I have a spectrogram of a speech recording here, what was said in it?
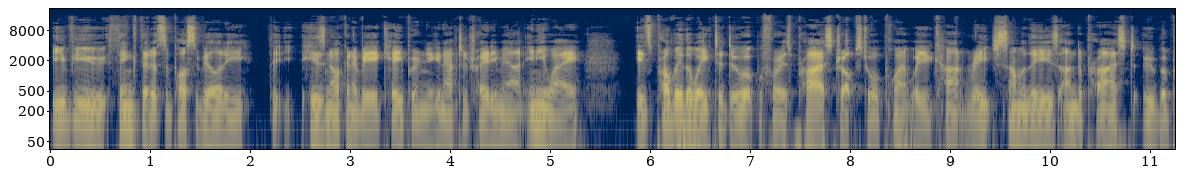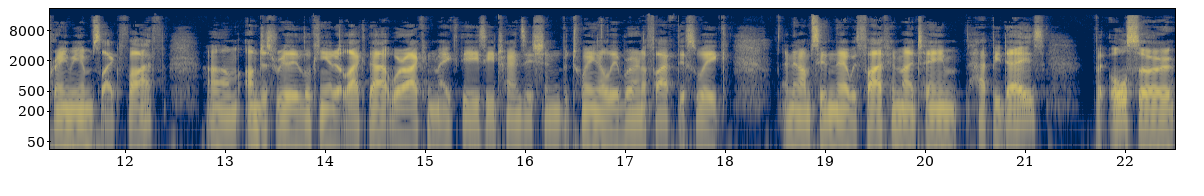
if you think that it's a possibility that he's not going to be a keeper and you're going to have to trade him out anyway, it's probably the week to do it before his price drops to a point where you can't reach some of these underpriced Uber premiums like Fyfe. Um, I'm just really looking at it like that, where I can make the easy transition between a Libba and a Fyfe this week. And then I'm sitting there with Fyfe in my team, happy days. But also,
